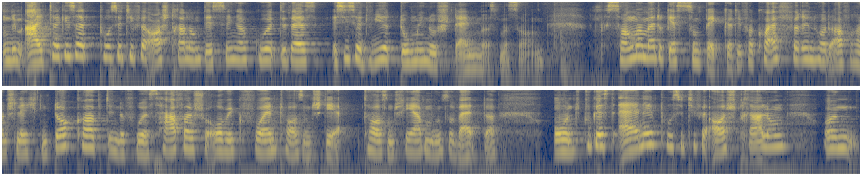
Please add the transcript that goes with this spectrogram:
und im Alltag ist halt positive Ausstrahlung deswegen auch gut, weil es, es ist halt wie ein Dominostein, muss man sagen. Sagen wir mal, du gehst zum Bäcker. Die Verkäuferin hat einfach einen schlechten Tag gehabt, in der Früh ist Hafer schon runtergefallen, tausend, tausend Scherben und so weiter. Und du gehst eine positive Ausstrahlung und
